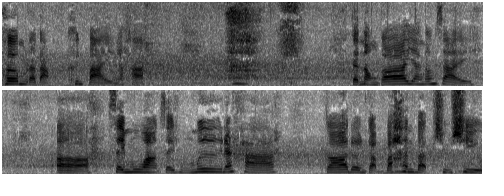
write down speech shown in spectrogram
เพิ่มระดับขึ้นไปนะคะ แต่หน่องก็ยังต้องใส่ใส่หมวก ใส่ถุงมือนะคะ ก็เดินกลับบ้านแบบชิว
